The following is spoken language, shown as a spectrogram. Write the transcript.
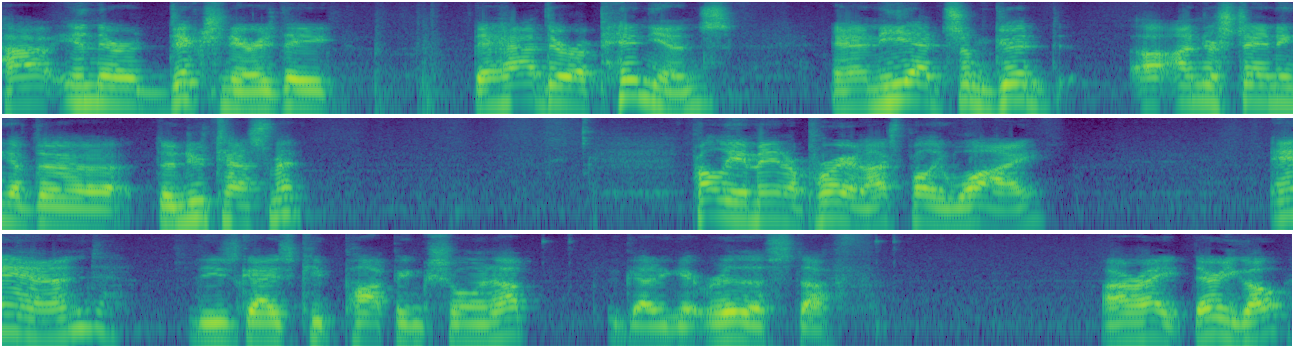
have in their dictionaries they they had their opinions and he had some good uh, understanding of the the New Testament. Probably a man of prayer. That's probably why. And these guys keep popping, showing up. We got to get rid of this stuff. All right, there you go.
